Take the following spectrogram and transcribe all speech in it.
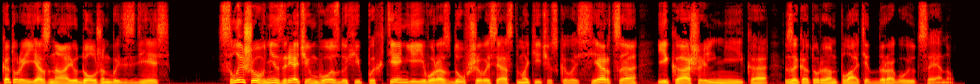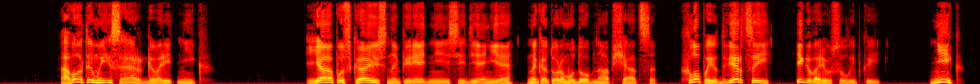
который, я знаю, должен быть здесь. Слышу в незрячем воздухе пыхтенье его раздувшегося астматического сердца и кашель Ника, за который он платит дорогую цену. «А вот и мы, сэр», — говорит Ник. Я опускаюсь на переднее сиденье, на котором удобно общаться, хлопаю дверцей и говорю с улыбкой. «Ник!»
